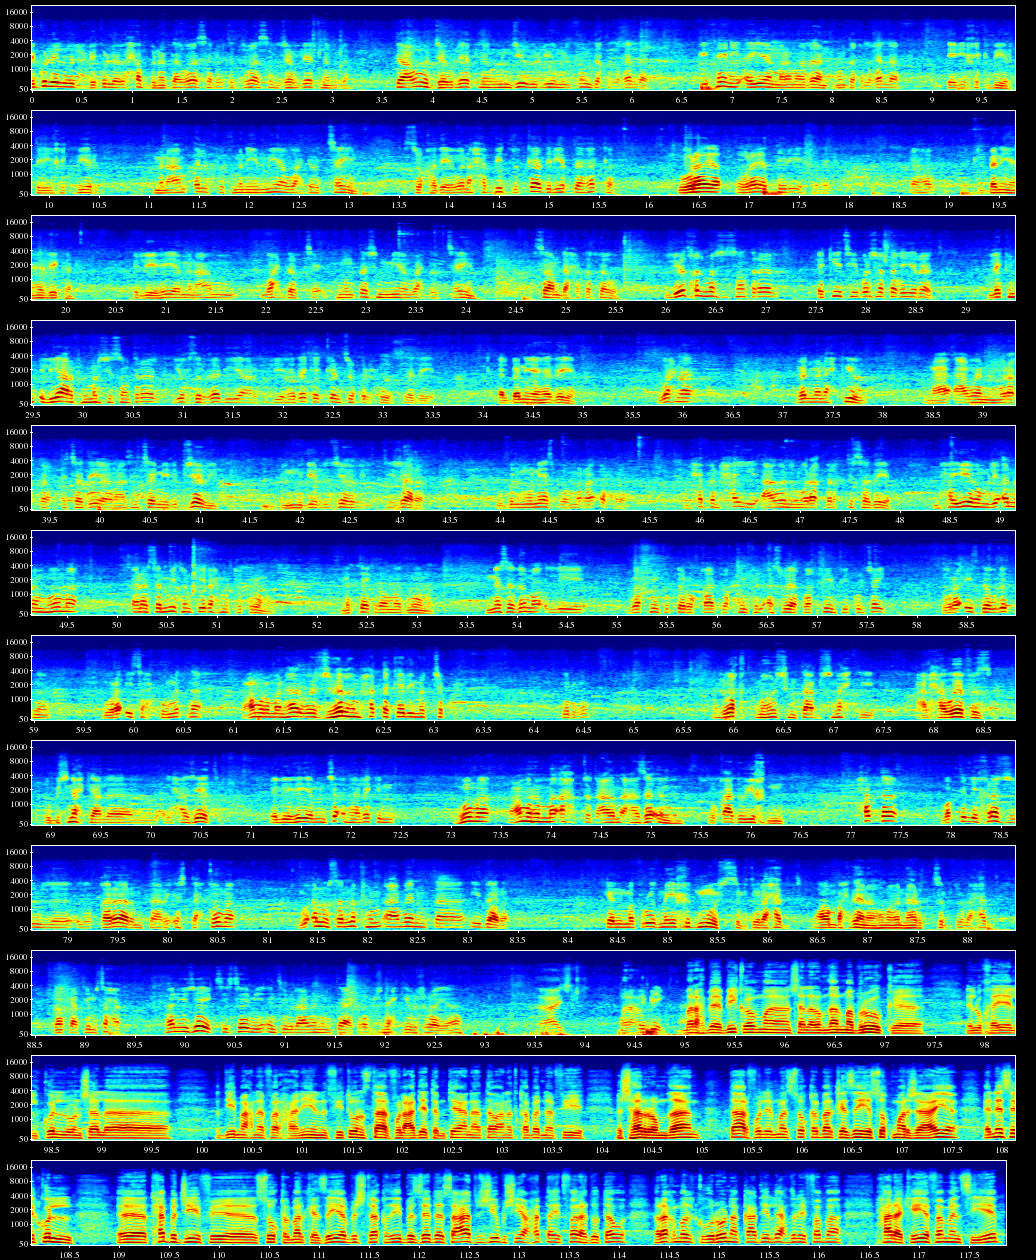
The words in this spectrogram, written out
بكل الود بكل الحب نتواصل وتتواصل جولاتنا ولا؟ تعود جولاتنا ونجيو اليوم الفندق الغله في ثاني أيام رمضان فندق الغله تاريخ كبير تاريخ كبير من عام 1891 السوق هذا وأنا حبيت الكادر يبدأ هكا. ورايا ورايا التاريخ هذاك البنية هذيك اللي هي من عام 91 1891 صامدة حتى توا اللي يدخل ال marché central أكيد في برشا تغييرات. لكن اللي يعرف ال marché central يخزر غادي يعرف اللي هذاك كان سوق الحوت هذايا البنيه هذيا وإحنا قبل ما نحكيو مع أعوان المراقبة الاقتصادية مع سيد سامي البجاوي المدير الجهوي للتجارة وبالمناسبة مره أخرى نحب نحيي أعوان المراقبة الاقتصادية. نحييهم لأنهم هما أنا سميتهم كي لحمة الكرومة. متاكلة ومضمومه الناس هذوما اللي واقفين في الطرقات واقفين في الأسواق واقفين في كل شيء ورئيس دولتنا ورئيس حكومتنا عمره ما نهار وجه لهم حتى كلمة شكر. الوقت ماهوش نتاع باش نحكي على الحوافز وباش نحكي على الحاجات اللي هي من شأنها لكن هما عمرهم ما أحبطت على عزائمهم وقعدوا يخدموا. حتى وقت اللي خرج القرار نتاع رئاسة الحكومة وأنه صنفهم أعوان نتاع إدارة. كان المفروض ما يخدموش السبت ولا حد. هم بحذانا هما نهار السبت ولا حد. donc يعطيهم صحة هاني جايك سي سامي انت والعوان نتاعك باش نحكيو شوية ها. عايشك مرحبا. بك مرحبا بكم. إن شاء الله رمضان مبروك آه، للوخيال الكل وإن شاء الله ديما إحنا فرحانين. في تونس تعرفوا العادات نتاعنا تو إحنا تقابلنا في شهر رمضان. تعرفوا السوق المركزية سوق مرجعية. الناس الكل تحب تجي في السوق المركزية باش تقضي بزاده ساعات يجيو باش حتى يتفرهدوا تو رغم الكورونا قاعدين يلاحظوا فما حركية فما انسياب.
